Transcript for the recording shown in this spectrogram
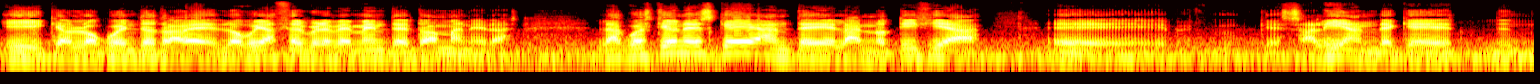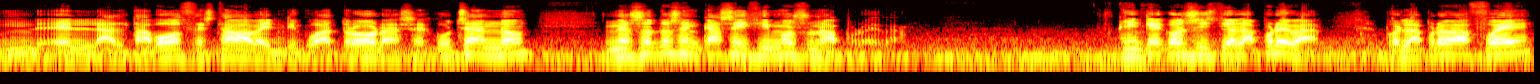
y que os lo cuente otra vez. Lo voy a hacer brevemente de todas maneras. La cuestión es que ante la noticia eh, salían de que el altavoz estaba 24 horas escuchando, nosotros en casa hicimos una prueba. ¿En qué consistió la prueba? Pues la prueba fue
